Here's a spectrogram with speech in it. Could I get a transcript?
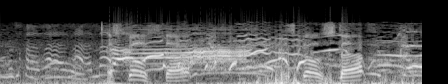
Let's go, stop. Let's go, stop.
